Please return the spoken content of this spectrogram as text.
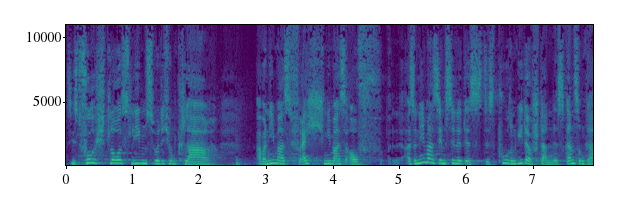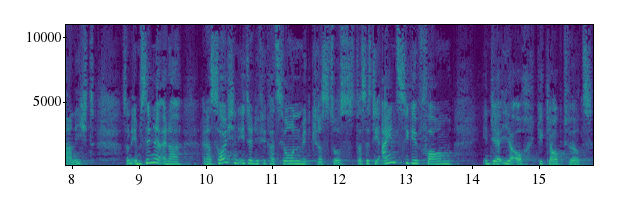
sie ist furchtlos, liebenswürdig und klar aber niemals frech, niemals auf, also niemals im Sinne des, des puren Widerstandes, ganz und gar nicht, sondern im Sinne einer, einer solchen Identifikation mit Christus. Das ist die einzige Form, in der ihr auch geglaubt wird.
